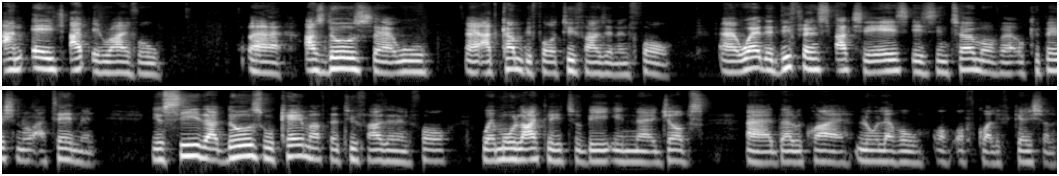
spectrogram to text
and age at arrival uh, as those who had come before 2004. where the difference actually is, is in terms of occupational attainment you see that those who came after 2004 were more likely to be in uh, jobs uh, that require low level of, of qualification.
